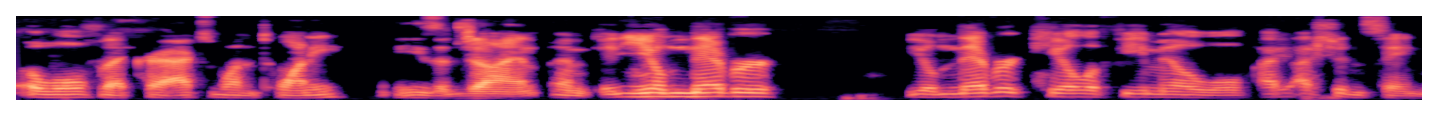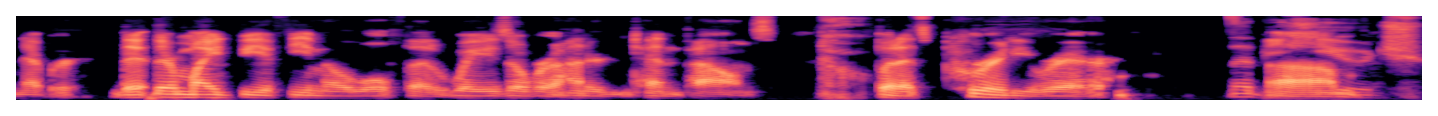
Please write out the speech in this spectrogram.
a wolf that cracks one twenty, he's a giant, and you'll never. You'll never kill a female wolf. I, I shouldn't say never. There, there might be a female wolf that weighs over 110 pounds, but it's pretty rare. That'd be um, huge.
